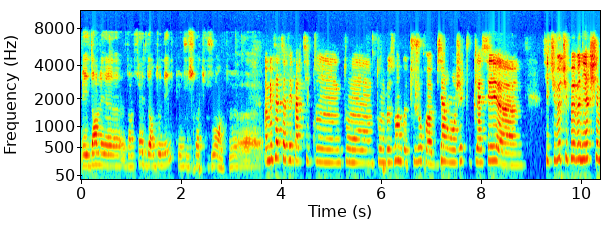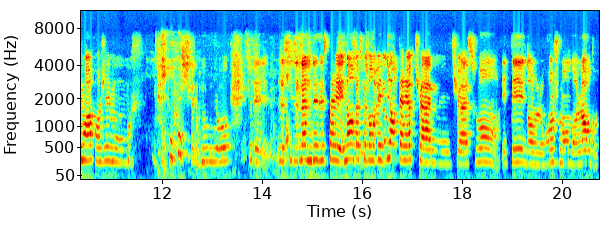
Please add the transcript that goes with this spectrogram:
Mais dans le, dans le fait d'ordonner, que je sois toujours un peu. euh, Ah, mais ça, ça fait partie de ton, ton, ton besoin de toujours euh, bien ranger, tout classer. euh. si tu veux, tu peux venir chez moi ranger mon, mon bureau. Je, je suis une âme désespérée. Non, parce que dans tes vies antérieures, tu as, tu as souvent été dans le rangement, dans l'ordre.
